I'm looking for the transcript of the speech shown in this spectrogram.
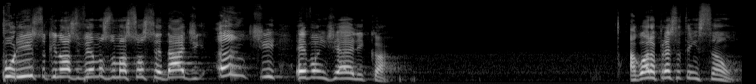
Por isso que nós vivemos numa sociedade anti-evangélica. Agora presta atenção.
